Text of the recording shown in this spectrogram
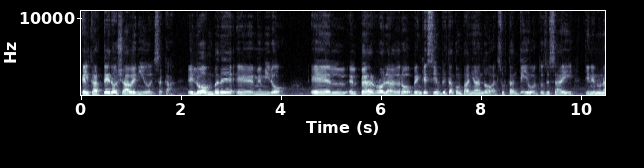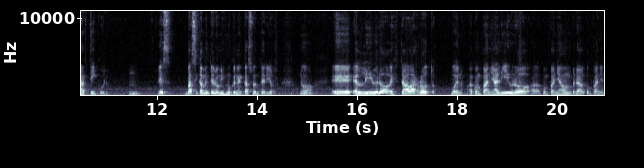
El cartero ya ha venido, dice acá. El hombre eh, me miró. El, perro ladró. Ven que siempre está acompañando al sustantivo. Entonces ahí tienen un artículo. Es básicamente lo mismo que en el caso anterior. ¿no? Eh, el libro estaba roto. Bueno, acompaña al libro, acompaña a hombre, acompaña...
